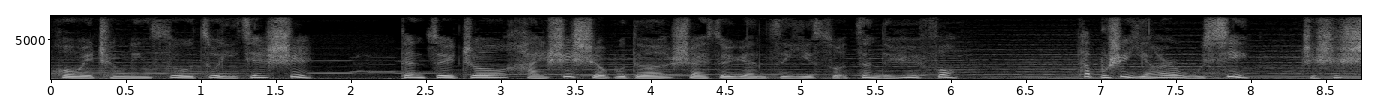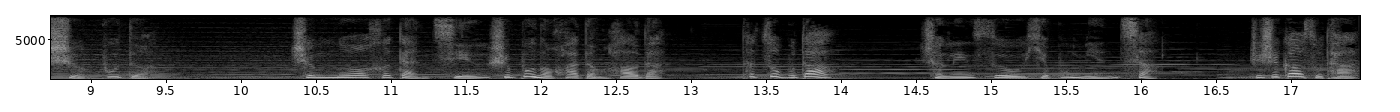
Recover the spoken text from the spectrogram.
会为程灵素做一件事，但最终还是舍不得摔碎袁子衣所赠的玉凤。他不是言而无信，只是舍不得。承诺和感情是不能划等号的，他做不到。程灵素也不勉强，只是告诉他。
